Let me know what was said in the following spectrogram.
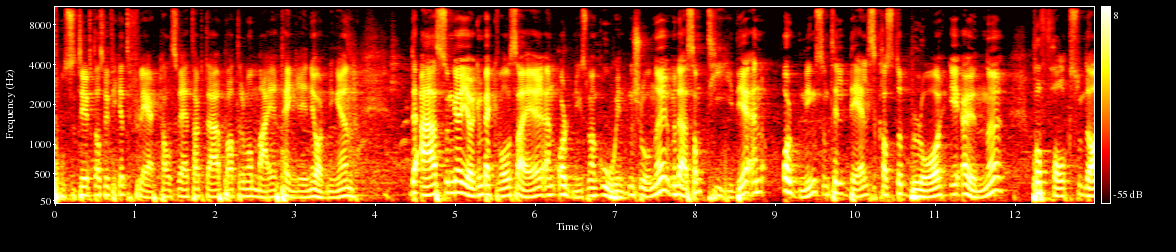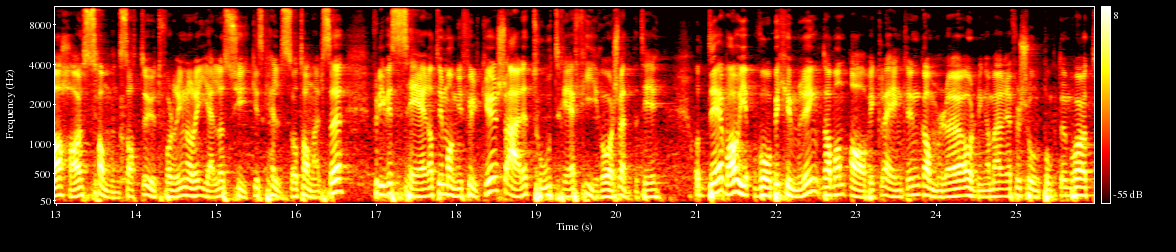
positivt at vi fikk et flertallsvedtak der på at det må mer penger inn i ordningen. Det er som Jørgen Bekkevold sier, en ordning som har gode intensjoner, men det er samtidig en ordning som til dels kaster blår i øynene på folk som da har sammensatte utfordringer når det gjelder psykisk helse og tannhelse. Fordi vi ser at i mange fylker så er det to, tre, fire års ventetid. Og det var vår bekymring da man avvikla den gamle ordninga med refusjonspunktum på at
